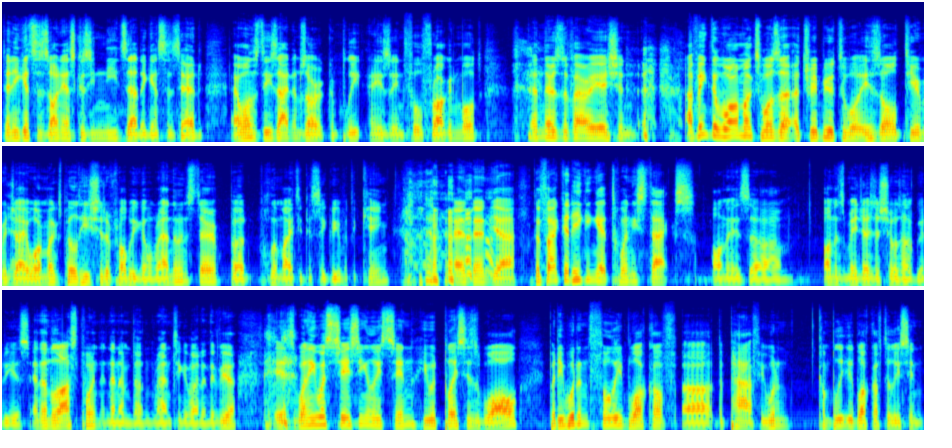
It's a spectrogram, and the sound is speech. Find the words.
Then he gets the Zhonya's because he needs that against the Zed. And once these items are complete and he's in full Froggen mode, then there's the variation. I think the Warmogs was a, a tribute to what his old Tear Mejai yeah. Warmogs build. He should have probably gone random instead, but who am I to disagree with the king? and then, yeah, the fact that he can get 20 stacks on his um, on his Mejai just shows how good he is. And then the last point, and then I'm done ranting about Anivia, is when he was chasing Lee Sin, he would place his wall, but he wouldn't fully block off uh, the path. He wouldn't completely block off the Lee Sin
